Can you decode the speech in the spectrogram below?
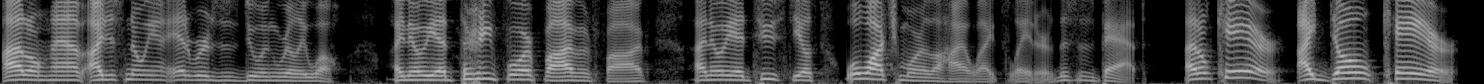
I don't have, I just know Edwards is doing really well. I know he had 34, 5, and 5. I know he had two steals. We'll watch more of the highlights later. This is bad. I don't care. I don't care.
